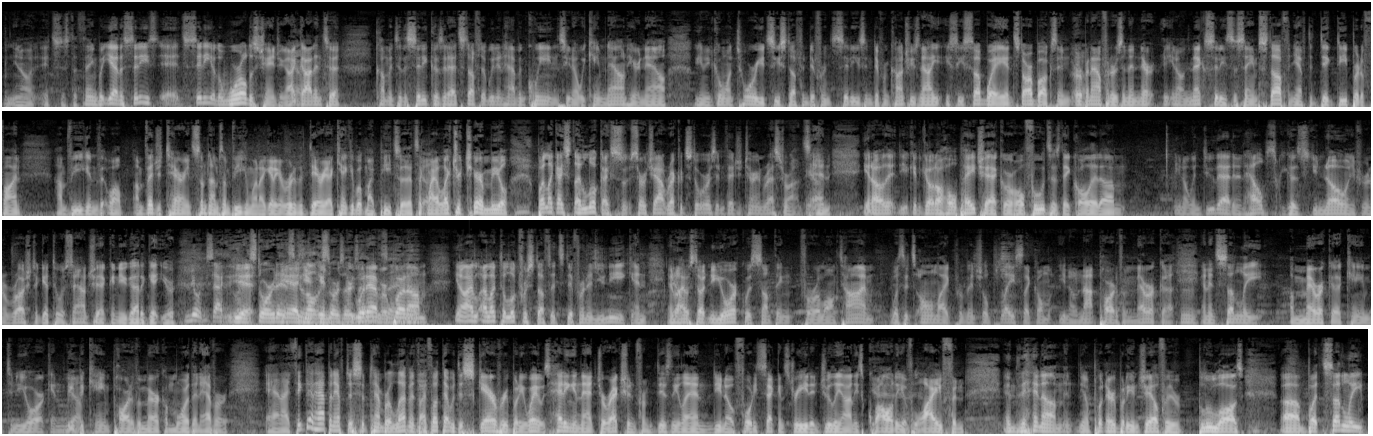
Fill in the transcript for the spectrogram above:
you know, it's just a thing. But yeah, the city's it's city or the world is changing. I got into coming to the city because it had stuff that we didn't have in Queens. You know, we came down here. Now, you know, you'd go on tour, you'd see stuff in different cities in different countries. Now you, you see Subway and Starbucks and Yeah. Urban Outfitters, and then there, you know, in the next city it's the same stuff, and you have to dig deeper to find. I'm vegan. Well, I'm vegetarian. Sometimes I'm vegan when I got to get rid of the dairy. I can't give up my pizza. That's like Yeah. my electric chair meal. But like I look, I search out record stores and vegetarian restaurants, Yeah. and you know you can go to Whole Paycheck or Whole Foods as they call it. Um, you know, and do that, and it helps because you know, and if you're in a rush to get to a sound check, and you got to get your You know exactly what the store it is yeah, you all the can- stores are exactly whatever. the same, but yeah. um, you know, I, I like to look for stuff that's different and unique. And and when Yeah. I was starting New York was something for a long time was its own like provincial place, like you know, not part of America. Hmm. And then suddenly. America came to New York, and we Yeah. became part of America more than ever. And I think that happened after September 11th. I thought that would just scare everybody away. It was heading in that direction from Disneyland, you know, 42nd Street, and Giuliani's quality of life, and and then um, you know, putting everybody in jail for blue laws. Uh, but suddenly,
